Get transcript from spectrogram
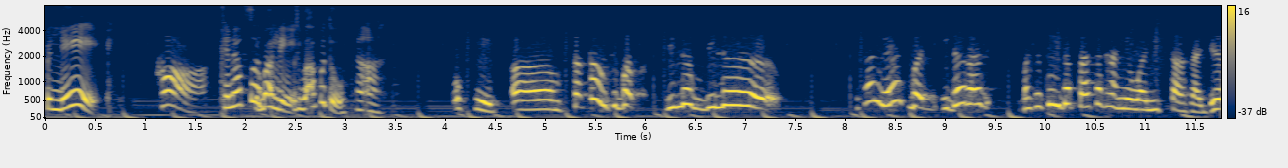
Pelik. Ha, Kenapa Sebab, pelik? sebab apa tu? Ha okey. Um, tak tahu sebab bila bila macam mana eh? sebab Ida Masa tu Ida perasan hanya wanita saja,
